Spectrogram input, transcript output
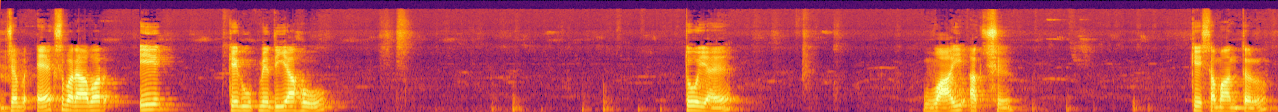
जब x बराबर a के रूप में दिया हो तो यह y अक्ष के समांतर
